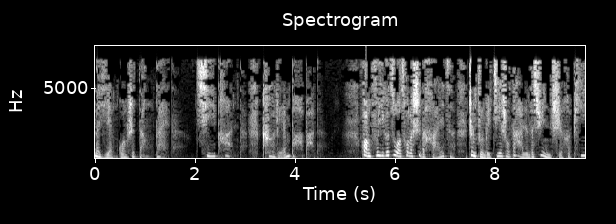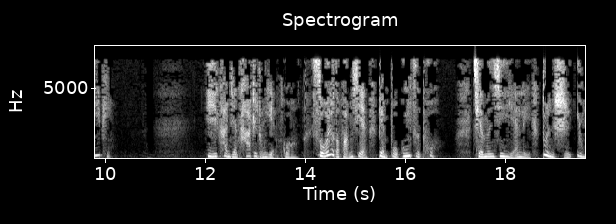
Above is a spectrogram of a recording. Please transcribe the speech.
那眼光是等待的、期盼的、可怜巴巴的，仿佛一个做错了事的孩子正准备接受大人的训斥和批评。一看见他这种眼光，所有的防线便不攻自破。钱文新眼里顿时涌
